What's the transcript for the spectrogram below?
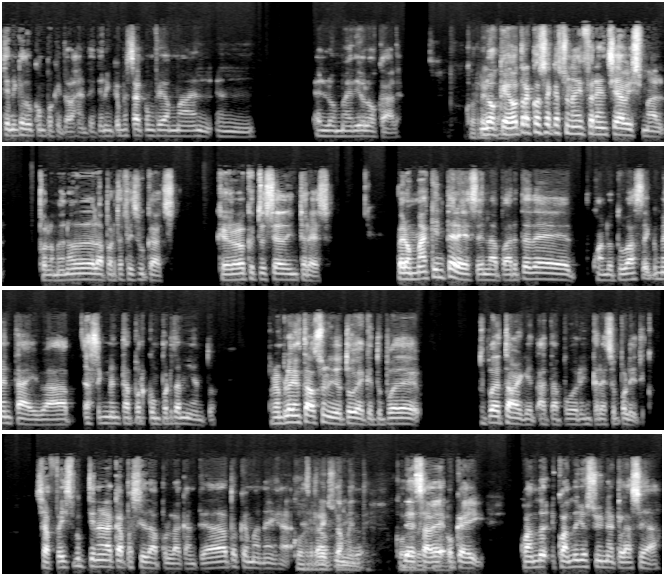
tiene que educar un poquito la gente. Tienen que empezar a confiar más en, en- en los medios locales. Lo que correcto. otra cosa que hace una diferencia abismal, por lo menos desde la parte de Facebook Ads, que es lo que tú sea de interés. Pero más que interés, en la parte de cuando tú vas a segmentar y vas a segmentar por comportamiento. Por ejemplo, en Estados Unidos tú ves que tú puedes, tú puedes target hasta por interés político. O sea, Facebook tiene la capacidad, por la cantidad de datos que maneja, Estados Unidos, Correctamente. de saber, correctamente. ok, cuando, cuando yo soy una clase A,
